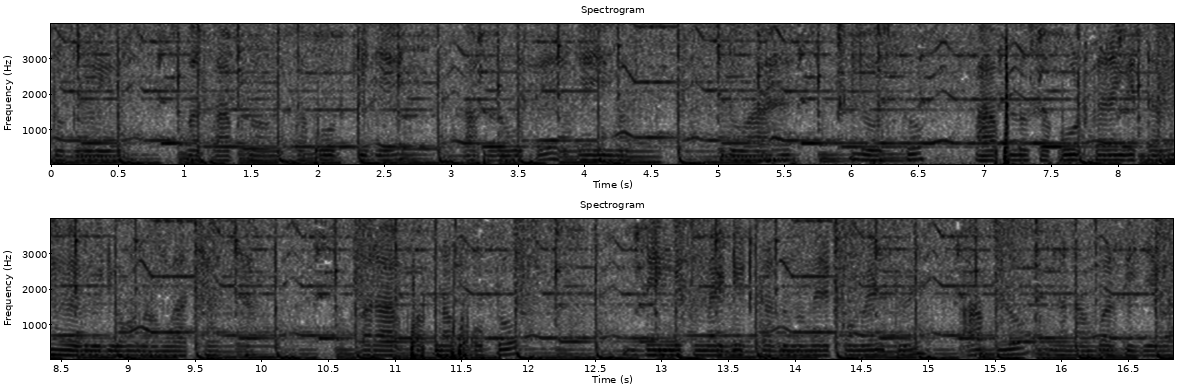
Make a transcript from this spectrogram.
ट्यूटोरियल बस आप लोग हमें सपोर्ट कीजिए। आप लोगों से यही बस दुआ है। दोस्तों, आप लोग सपोर्ट करेंगे तभी मैं वीडियो बनाऊँगा अच्छा अच्छा। और आप अपना फ़ोटो देंगे तो मैं एडिट कर दूँगा मेरे कमेंट में। आप लोग अपना नंबर दीजिएगा।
